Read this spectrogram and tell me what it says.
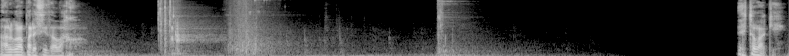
Algo ha aparecido abajo. Esto va aquí.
